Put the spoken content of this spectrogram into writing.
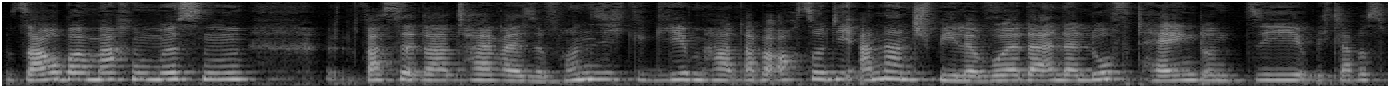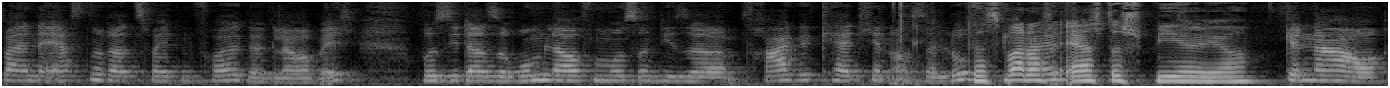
sauber machen müssen, was er da teilweise von sich gegeben hat, aber auch so die anderen Spiele, wo er da in der Luft hängt und sie, ich glaube, es war in der ersten oder zweiten Folge, glaube ich, wo sie da so rumlaufen muss und diese Fragekärtchen aus der Luft. Das war greift. das erste Spiel, ja. Genau.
